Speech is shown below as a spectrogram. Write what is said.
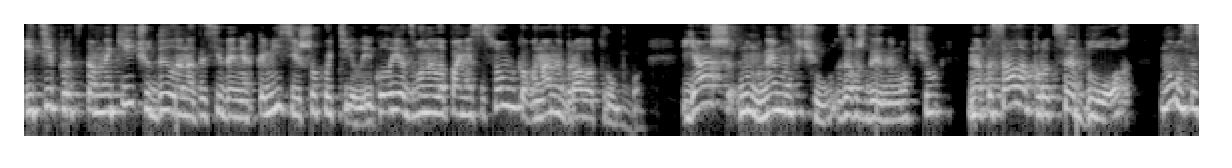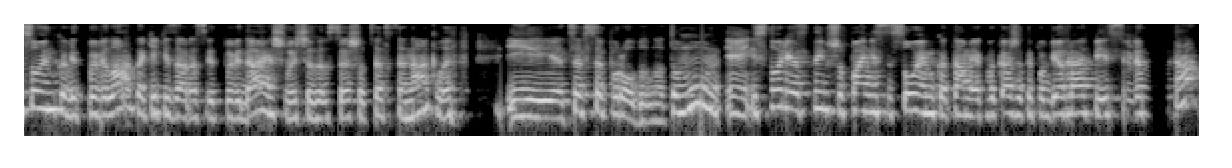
і ці представники чудили на засіданнях комісії, що хотіли. І коли я дзвонила пані Сисонко, вона не брала трубку. Я ж ну не мовчу, завжди не мовчу. Написала про це блог. Ну, Сисоєнко відповіла, так як і зараз відповідає, швидше за все, що це все наклеп і це все пороблено. Тому е, історія з тим, що пані Сисоєнко, там, як ви кажете, по біографії свята,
